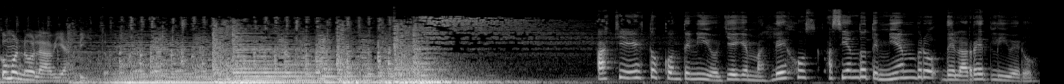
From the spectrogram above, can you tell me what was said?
como no la habías visto. Haz que estos contenidos lleguen más lejos haciéndote miembro de la red Libero.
